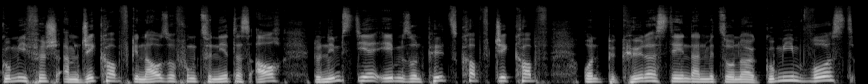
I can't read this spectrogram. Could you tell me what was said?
Gummifisch am Jigkopf. Genauso funktioniert das auch. Du nimmst dir eben so einen Pilzkopf, Jigkopf und beköderst den dann mit so einer Gummiwurst.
